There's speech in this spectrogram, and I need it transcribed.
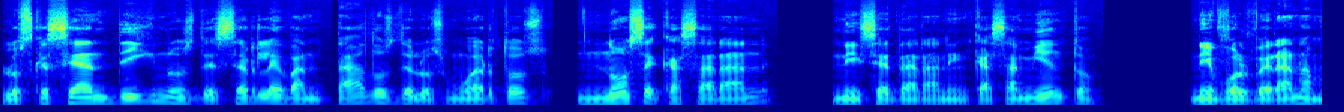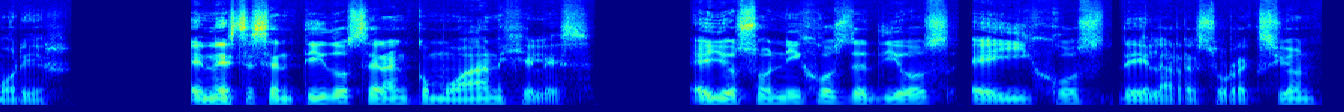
los que sean dignos de ser levantados de los muertos no se casarán ni se darán en casamiento, ni volverán a morir. En este sentido serán como ángeles. Ellos son hijos de Dios e hijos de la resurrección.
